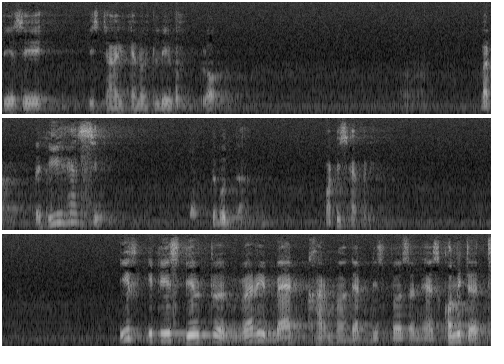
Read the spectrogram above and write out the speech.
They say this child cannot live long. But he has seen the Buddha, what is happening. If it is due to a very bad karma that this person has committed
